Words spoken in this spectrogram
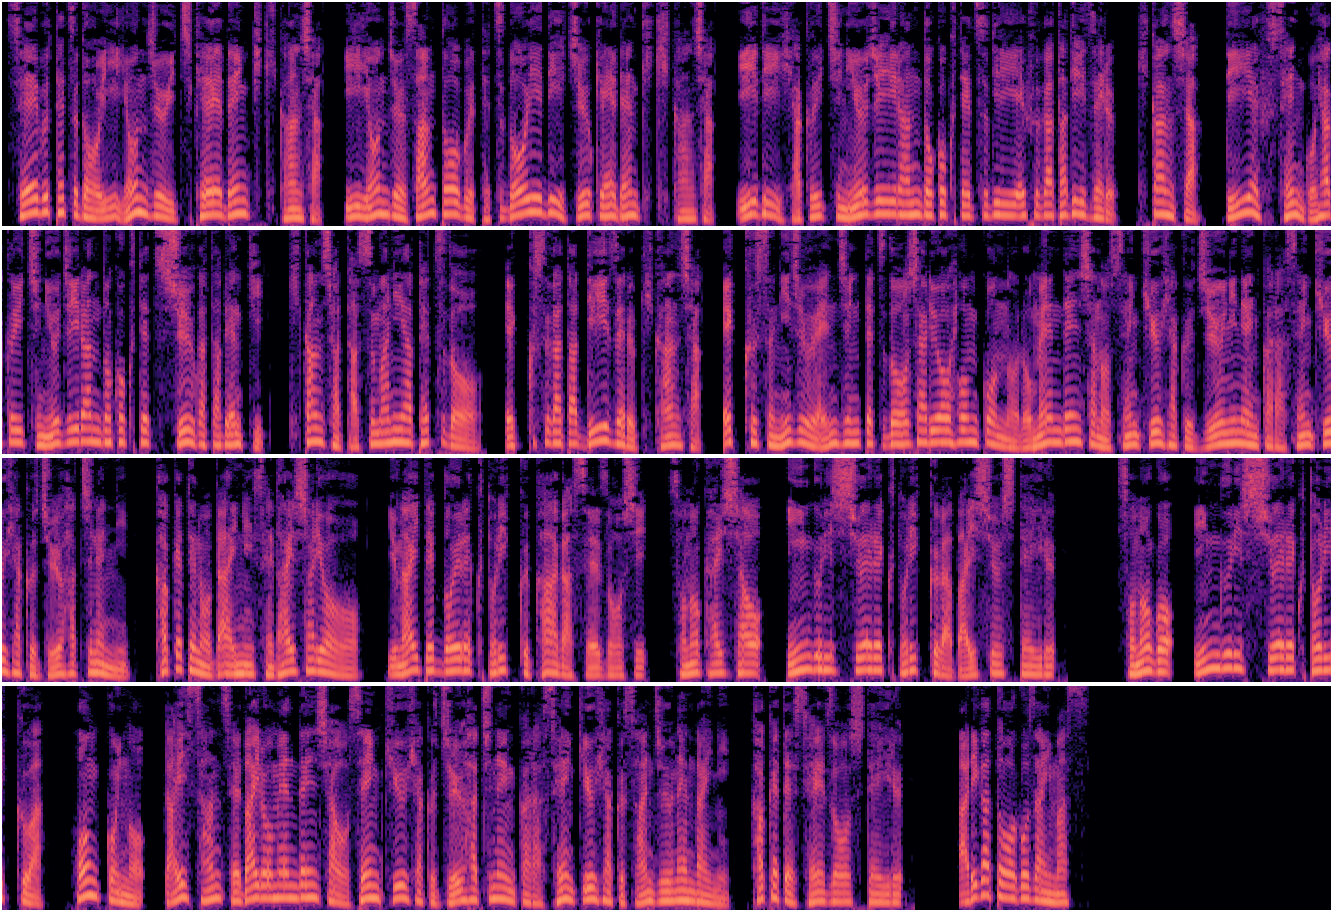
西武鉄道 E41 系電気機関車。E43 東武鉄道 ED10 系電気機関車 ED101 ニュージーランド国鉄 DF 型ディーゼル機関車 DF1501 ニュージーランド国鉄州型電気機関車タスマニア鉄道、X 型ディーゼル機関車、X20 エンジン鉄道車両香港の路面電車の1912年から1918年にかけての第2世代車両をユナイテッドエレクトリックカーが製造し、その会社をイングリッシュエレクトリックが買収している。その後、イングリッシュエレクトリックは、香港の第三世代路面電車を1918年から1930年代にかけて製造している。ありがとうございます。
